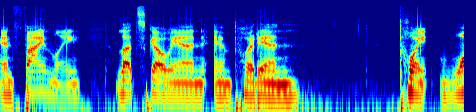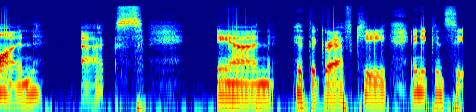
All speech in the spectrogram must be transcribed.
And finally let's go in and put in 0.1 x and hit the graph key and you can see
